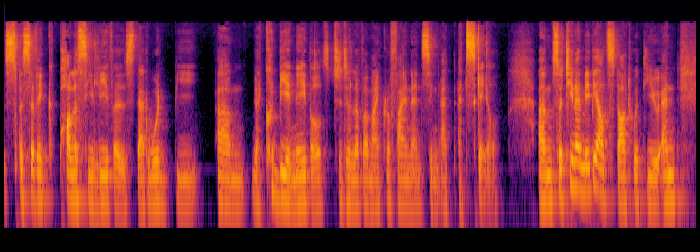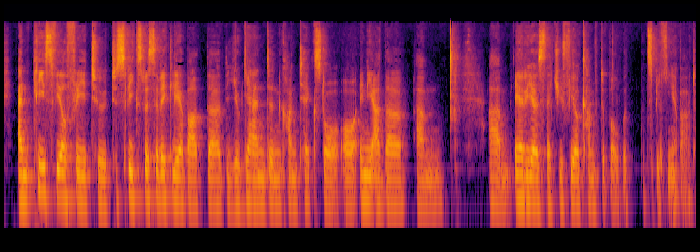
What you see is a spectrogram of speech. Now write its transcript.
specific policy levers that would be um, that could be enabled to deliver microfinancing at, at scale. Um, so Tina, maybe I'll start with you, and and please feel free to to speak specifically about the the Ugandan context or or any other um, um, areas that you feel comfortable with, with speaking about.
